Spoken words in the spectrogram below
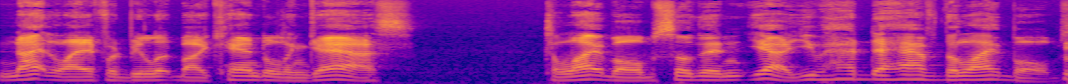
nightlife would be lit by candle and gas to light bulbs. So then, yeah, you had to have the light bulbs.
